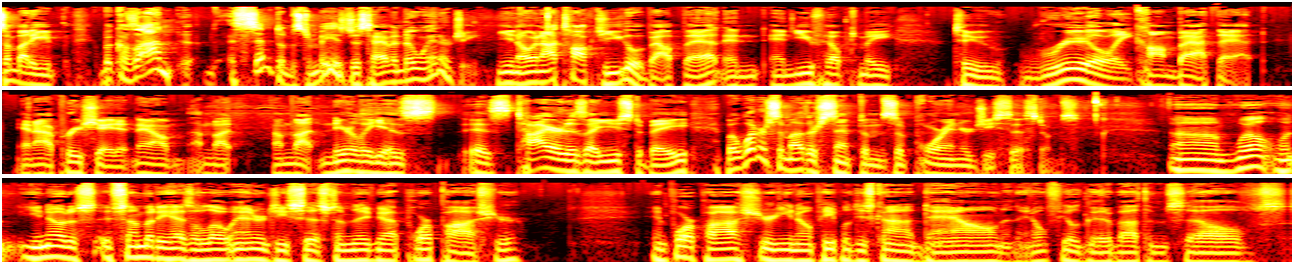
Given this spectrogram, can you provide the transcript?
somebody because I symptoms to me is just having no energy, you know. And I talked to you about that, and and you've helped me to really combat that, and I appreciate it. Now I'm not I'm not nearly as as tired as I used to be. But what are some other symptoms of poor energy systems? Um, well, you notice if somebody has a low energy system, they've got poor posture. In poor posture, you know, people just kind of down and they don't feel good about themselves.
